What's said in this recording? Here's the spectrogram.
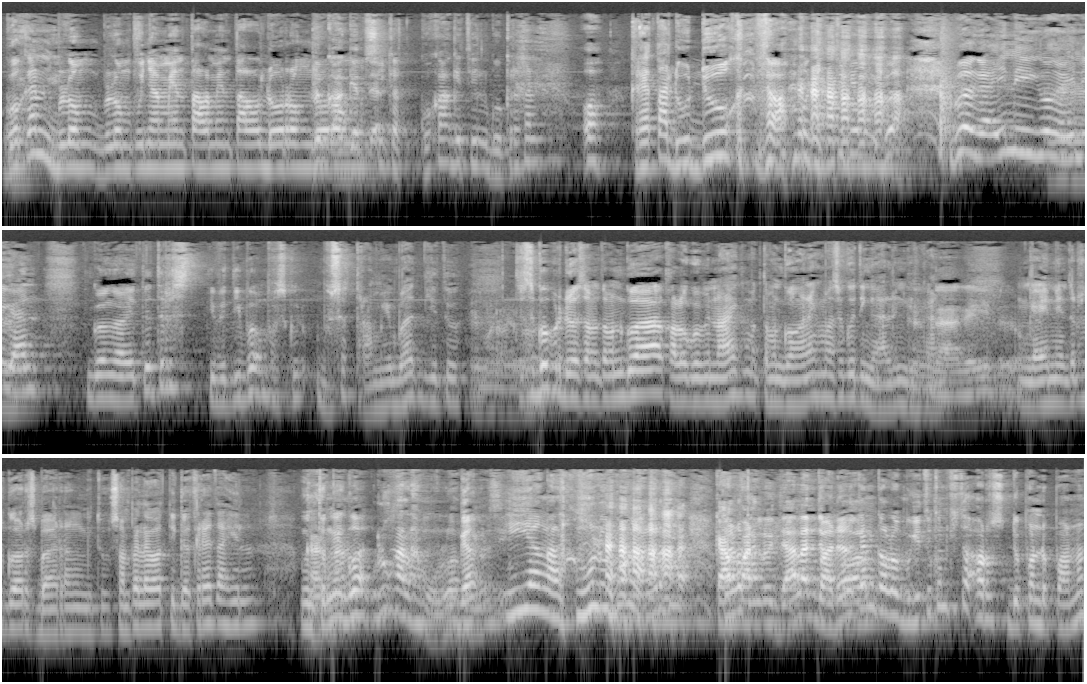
gue kan belum belum punya mental mental dorong dorong kaget ya? gue kaget gue kira kan oh kereta duduk. Sama gitu kan. Gue gue nggak ini gue nggak ini kan. Gue nggak itu terus tiba-tiba pas gue buset rame banget gitu. Terus gue berdua sama teman gue kalau gue naik teman gue nggak naik masuk gue tinggalin gitu kan. Kayak gitu. nggak ini terus gue harus bareng gitu. Sampai lewat tiga kereta hil. Untungnya gue lu kalah mulu, nggak apa sih? iya ngalah mulu gue nggak ngerti. Kapan Padahal lu jalan, padahal kan kalau begitu kan kita harus depan-depanan.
